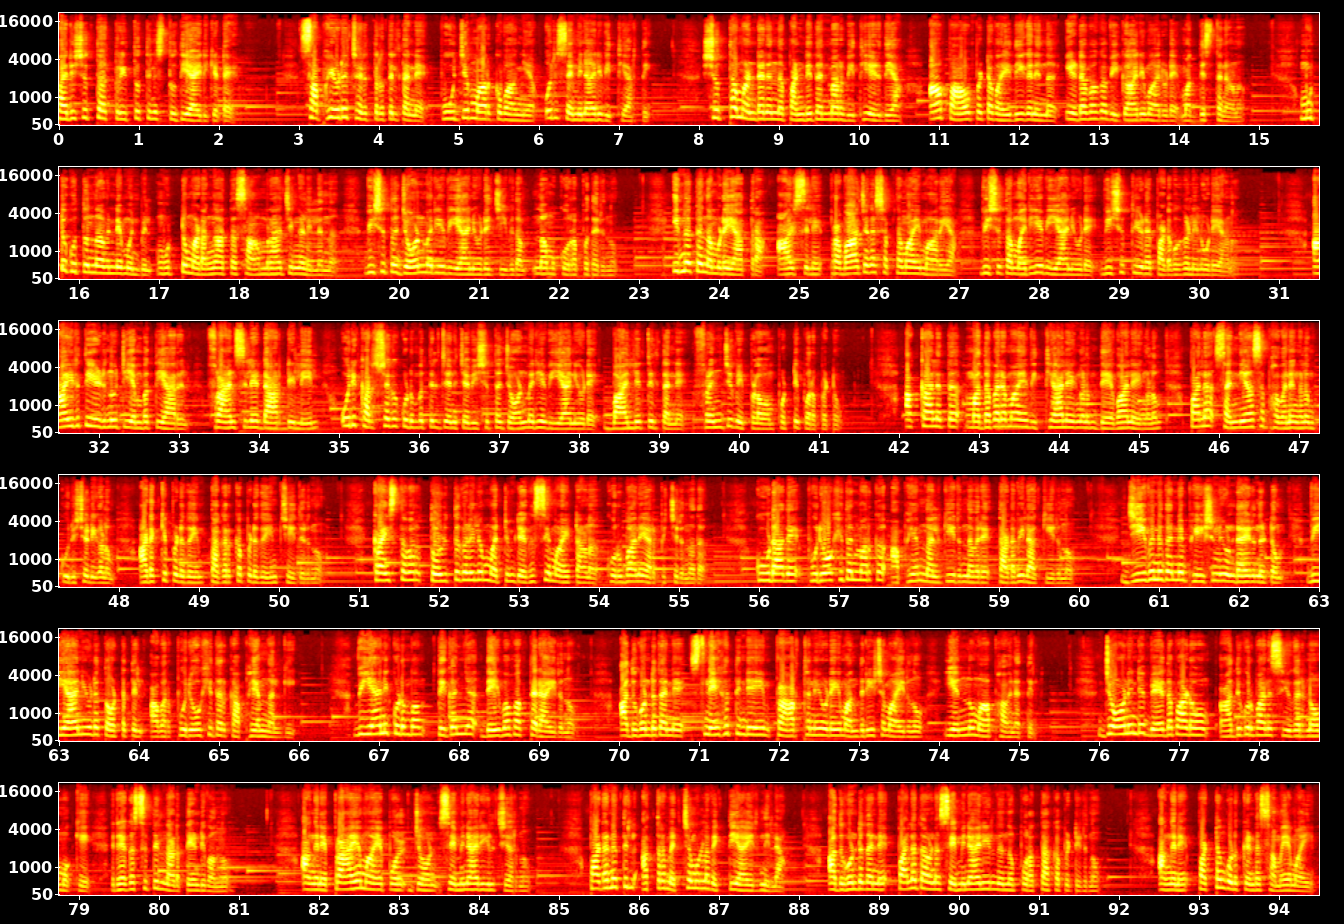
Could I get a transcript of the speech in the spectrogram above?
പരിശുദ്ധ ത്രിത്വത്തിന് സ്തുതിയായിരിക്കട്ടെ. സഭയുടെ ചരിത്രത്തിൽ തന്നെ പൂജ്യം മാർക്ക് വാങ്ങിയ ഒരു സെമിനാരി വിദ്യാർത്ഥി. ശുദ്ധമണ്ഡനെന്ന് പണ്ഡിതന്മാർ വിധി എഴുതിയ ആ പാവപ്പെട്ട വൈദികൻ ഇന്ന് ഇടവക വികാരിമാരുടെ മധ്യസ്ഥനാണ്. മുട്ടുകുത്തുന്നവന്റെ മുൻപിൽ മുട്ടുമടങ്ങാത്ത സാമ്രാജ്യങ്ങളില്ലെന്ന് വിശുദ്ധ ജോൺ മരിയ വിയാനിയുടെ ജീവിതം നമുക്ക് ഉറപ്പു തരുന്നു. ഇന്നത്തെ നമ്മുടെ യാത്ര ആഴ്സിലെ പ്രവാചക ശബ്ദമായി മാറിയ വിശുദ്ധ മരിയ വിയാനിയുടെ വിശുദ്ധിയുടെ പടവുകളിലൂടെയാണ്. ആയിരത്തി എഴുന്നൂറ്റി എൺപത്തിയാറിൽ ഫ്രാൻസിലെ ഡാർഡില്ലയിൽ ഒരു കർഷക കുടുംബത്തിൽ ജനിച്ച വിശുദ്ധ ജോൺ മരിയ വിയാനിയുടെ ബാല്യത്തിൽ തന്നെ ഫ്രഞ്ച് വിപ്ലവം പൊട്ടിപ്പുറപ്പെട്ടു. അക്കാലത്ത് മതപരമായ വിദ്യാലയങ്ങളും ദേവാലയങ്ങളും പല സന്യാസ ഭവനങ്ങളും കുരിശടികളും അടയ്ക്കപ്പെടുകയും തകർക്കപ്പെടുകയും ചെയ്തിരുന്നു. ക്രൈസ്തവർ തൊഴുത്തുകളിലും മറ്റും രഹസ്യമായിട്ടാണ് കുർബാനയർപ്പിച്ചിരുന്നത് കൂടാതെ പുരോഹിതന്മാർക്ക് അഭയം നൽകിയിരുന്നവരെ തടവിലാക്കിയിരുന്നു. ജീവന് തന്നെ ഭീഷണി ഉണ്ടായിരുന്നിട്ടും വിയാനിയുടെ തോട്ടത്തിൽ അവർ പുരോഹിതർക്ക് അഭയം നൽകി. വിയാനി കുടുംബം തികഞ്ഞ ദൈവഭക്തരായിരുന്നു. അതുകൊണ്ട് തന്നെ സ്നേഹത്തിന്റെയും പ്രാർത്ഥനയുടെയും അന്തരീക്ഷമായിരുന്നു എന്നും ആ ഭവനത്തിൽ. ജോണിന്റെ വേദപാഠവും ആദ്യ കുർബാന സ്വീകരണവും ഒക്കെ രഹസ്യത്തിൽ നടത്തേണ്ടി വന്നു. അങ്ങനെ പ്രായമായപ്പോൾ ജോൺ സെമിനാരിയിൽ ചേർന്നു. പഠനത്തിൽ അത്ര മെച്ചമുള്ള വ്യക്തിയായിരുന്നില്ല. അതുകൊണ്ട് തന്നെ പലതവണ സെമിനാരിയിൽ നിന്നും പുറത്താക്കപ്പെട്ടിരുന്നു. അങ്ങനെ പട്ടം കൊടുക്കേണ്ട സമയമായി.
